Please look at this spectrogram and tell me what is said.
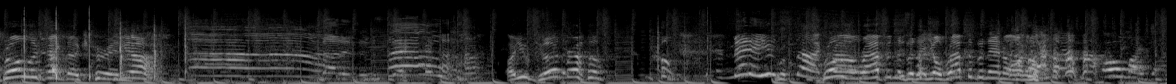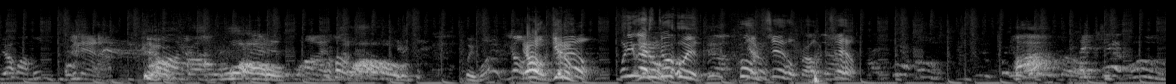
Bro looks like the current. Yeah. That is insane. Are you good, bro? Bro, Mini, you suck, bro. Bro's wrapping the banana. Yo, wrap the banana on him. oh my god. Come on, move the banana. Whoa. Whoa. Wait, what? Yo, Yo, get him. chill. What are you Get guys him. doing? Bro, chill, bro. Chill. I can't move. What the?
